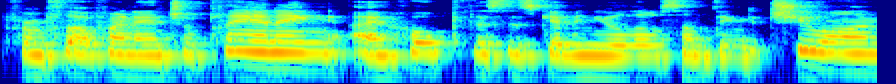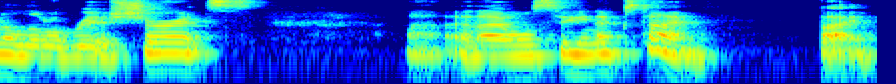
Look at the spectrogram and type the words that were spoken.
from Flow Financial Planning. I hope this has given you a little something to chew on, a little reassurance, uh, and I will see you next time. Bye.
